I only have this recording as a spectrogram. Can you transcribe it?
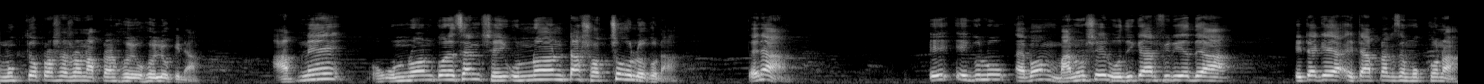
মুক্ত প্রশাসন আপনার হই- কি না আপনি উন্নয়ন করেছেন, সেই উন্নয়নটা স্বচ্ছ হলো কিনা? তাই না? এই এগুলো এবং মানুষের অধিকার ফিরিয়ে দেয়া, এটাকে, এটা আপনার কাছে মুখ্য না।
